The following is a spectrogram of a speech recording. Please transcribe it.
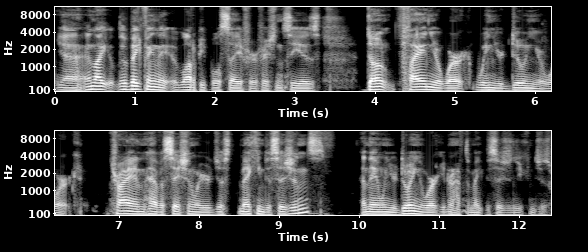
Yeah. And like the big thing that a lot of people say for efficiency is don't plan your work when you're doing your work try and have a session where you're just making decisions. And then when you're doing your work, you don't have to make decisions. You can just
